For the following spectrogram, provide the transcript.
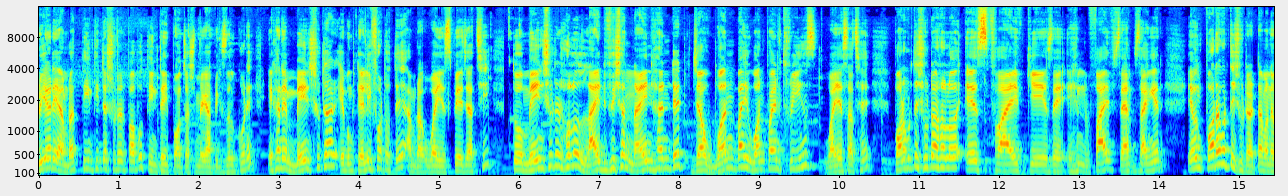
রিয়ারে আমরা তিন তিনটা শুটার পাবো, তিনটাই পঞ্চাশ মেগাপিক্সেল করে। এখানে মেইন শুটার এবং টেলিফটোতে আমরা ওয়াইএস পেয়ে যাচ্ছি। তো মেইন শুটার হলো লাইট ভিশন নাইন হান্ড্রেড যা one by one point three inch OIS আছে। পরবর্তী শুটার হলো S five K S A N five স্যামসাংয়ের এবং পরবর্তী শুটারটা মানে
